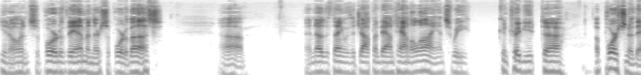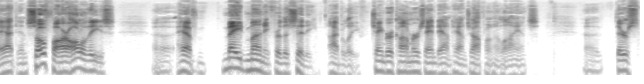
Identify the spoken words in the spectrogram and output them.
You know, in support of them and their support of us. Uh, another thing with the Joplin Downtown Alliance, we contribute uh, a portion of that, and so far, all of these uh, have made money for the city, I believe. Chamber of Commerce and Downtown Joplin Alliance. Uh, there's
